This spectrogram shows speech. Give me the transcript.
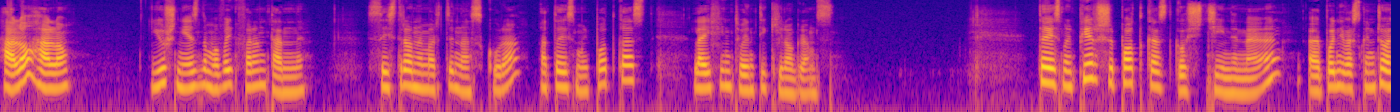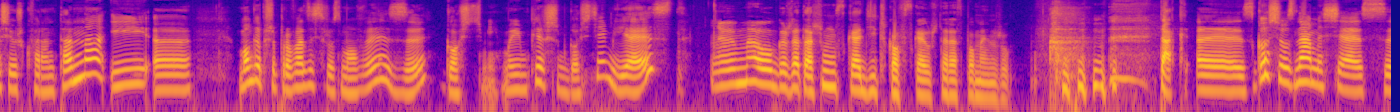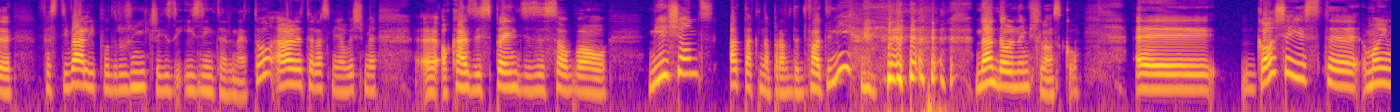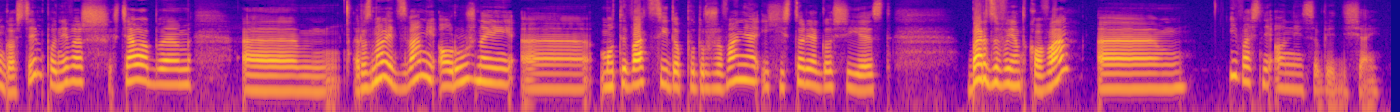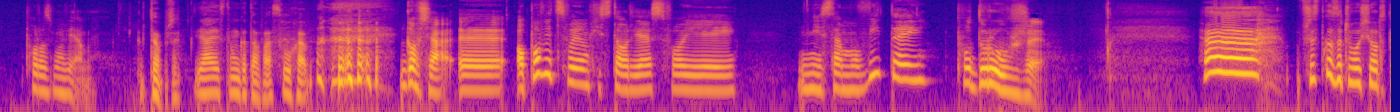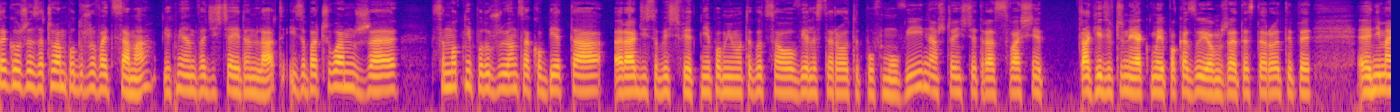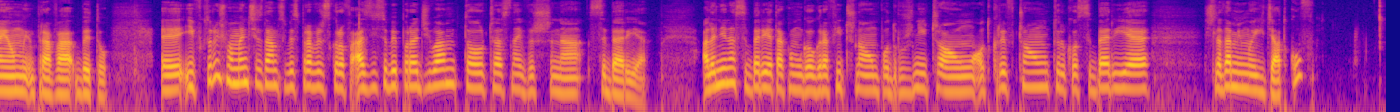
Halo, halo. Już nie z domowej kwarantanny. Z tej strony Martyna Skóra, a to jest mój podcast Life in 20 kg. To jest mój pierwszy podcast gościnny, e, ponieważ skończyła się już kwarantanna i e, mogę przeprowadzać rozmowy z gośćmi. Moim pierwszym gościem jest. Małgorzata Szumska-Dziczkowska, już teraz po mężu. tak, e, z Gosią znamy się z festiwali podróżniczych z, i z internetu, ale teraz miałyśmy e, okazję spędzić ze sobą miesiąc, a tak naprawdę dwa dni na Dolnym Śląsku. E, Gosia jest e, moim gościem, ponieważ chciałabym rozmawiać z Wami o różnej e, motywacji do podróżowania i historia Gosi jest bardzo wyjątkowa i właśnie o niej sobie dzisiaj porozmawiamy. Dobrze, ja jestem gotowa, słucham. Gosia, e, opowiedz swoją historię swojej niesamowitej podróży. Eee, wszystko zaczęło się od tego, że zaczęłam podróżować sama, jak miałam 21 lat i zobaczyłam, że samotnie podróżująca kobieta radzi sobie świetnie, pomimo tego, co wiele stereotypów mówi. Na szczęście teraz właśnie takie dziewczyny jak my pokazują, że te stereotypy e, nie mają prawa bytu. E, I w którymś momencie zdałam sobie sprawę, że skoro w Azji sobie poradziłam, to czas najwyższy na Syberię. Ale nie na Syberię taką geograficzną, podróżniczą, odkrywczą, tylko Syberię śladami moich dziadków,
